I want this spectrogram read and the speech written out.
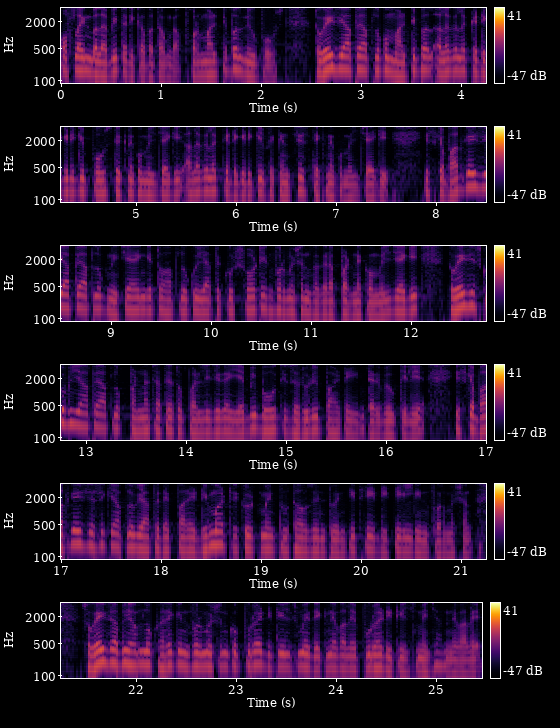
ऑफलाइन वाला भी तरीका बताऊँगा फॉर मल्टीपल न्यू पोस्ट तो गाइज़ यहाँ पे आप लोग को मल्टीपल अलग अलग कैटेगरी की पोस्ट देखने को मिल जाएगी अलग अलग कैटेगरी की वैकेंसीज देखने को मिल जाएगी। इसके बाद गाइज़ यहाँ पे आप लोग नीचे आएँगे तो आप लोग को यहाँ पे कुछ शॉर्ट इन्फॉर्मेशन वगैरह पढ़ने को मिल जाएगी। तो गाइज़ इसको भी यहाँ पे आप लोग पढ़ना चाहते हैं तो पढ़ लीजिएगा। ये भी बहुत ही ज़रूरी पार्ट है इंटरव्यू के लिए। इसके बाद गाइज़ जैसे कि आप लोग यहाँ पे देख पा रहे हैं DMart recruitment 2023 detailed information so guys अभी हम लोग हर एक इन्फॉर्मेशन को पूरा डिटेल्स में देखने वाले पूरा डिटेल्स में जानने वाले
